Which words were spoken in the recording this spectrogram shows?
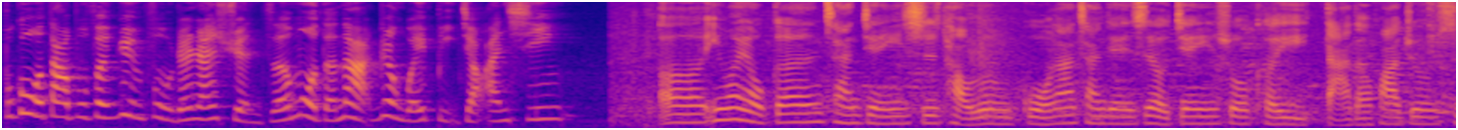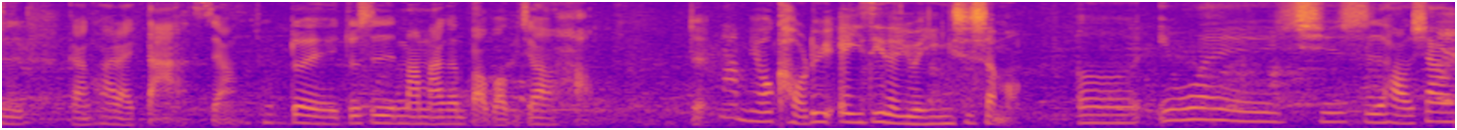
不过，大部分孕妇仍然选择莫德纳，认为比较安心。呃，因为有跟产检医师讨论过，那产检医师有建议说，可以打的话，就是赶快来打，这样对，就是妈妈跟宝宝比较好。对，那没有考虑 A Z 的原因是什么？呃，因为其实好像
